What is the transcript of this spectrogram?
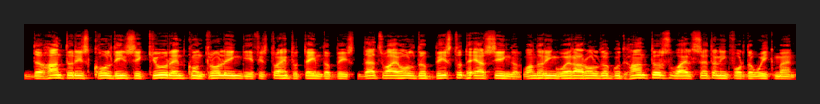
the hunter is called insecure and controlling if he's trying to tame the beast. That's why all the beasts today are single, wondering where are all the good hunters while settling for the weak man.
